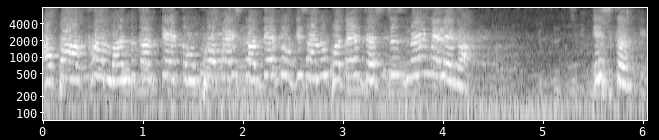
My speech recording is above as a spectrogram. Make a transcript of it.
ਆਪਾਂ ਅੱਖਾਂ ਬੰਦ ਕਰਕੇ ਕੰਪਰੋਮਾਈਜ਼ ਕਰਦੇ ਹਾਂ ਕਿਉਂਕਿ ਸਾਨੂੰ ਪਤਾ ਹੈ ਜਸਟਿਸ ਨਹੀਂ ਮਿਲੇਗਾ ਇਸ ਕਰਕੇ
